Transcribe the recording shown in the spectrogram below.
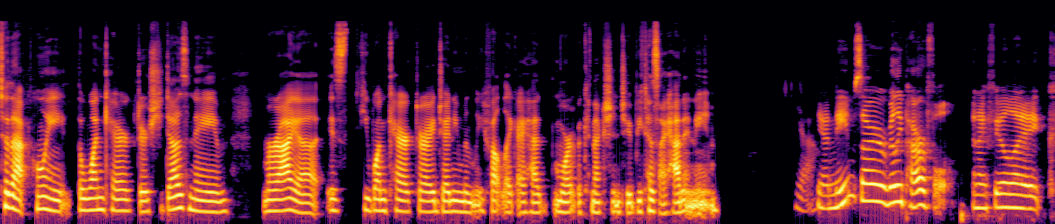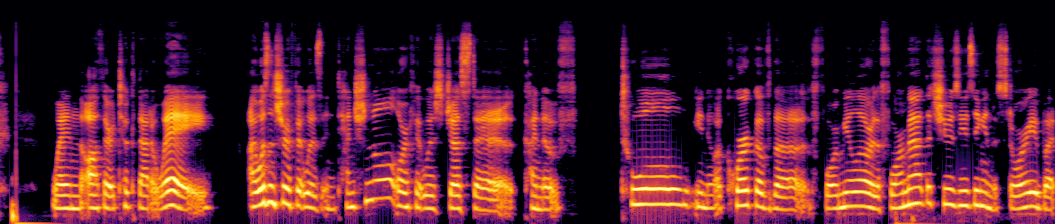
to that point, the one character she does name, Mariah, is the one character I genuinely felt like I had more of a connection to because I had a name. Yeah. Yeah, names are really powerful. And I feel like when the author took that away, I wasn't sure if it was intentional or if it was just a kind of tool, you know, a quirk of the formula or the format that she was using in the story, but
